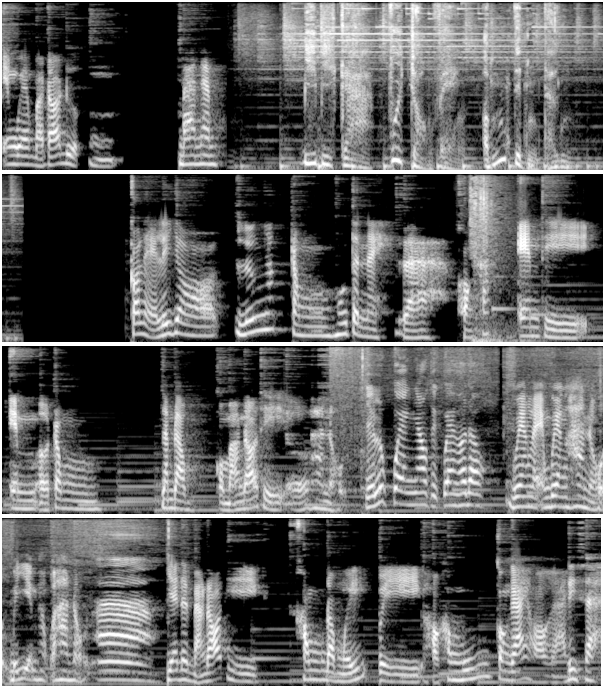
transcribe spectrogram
Em quen bạn đó được 3 năm. BBK vui trọn vẹn ấm tình thân Có lẽ lý do lớn nhất trong mối tình này là khoảng cách. Em thì em ở trong Lâm Đồng, còn bạn đó thì ở Hà Nội. vậy lúc quen nhau thì quen ở đâu Quen là em quen ở Hà Nội, bởi vì em học ở Hà Nội. à Gia đình bạn đó thì không đồng ý vì họ không muốn con gái họ gả đi xa.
